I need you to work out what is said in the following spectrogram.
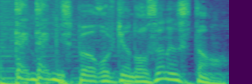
Time Time Sport revient dans un instant.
